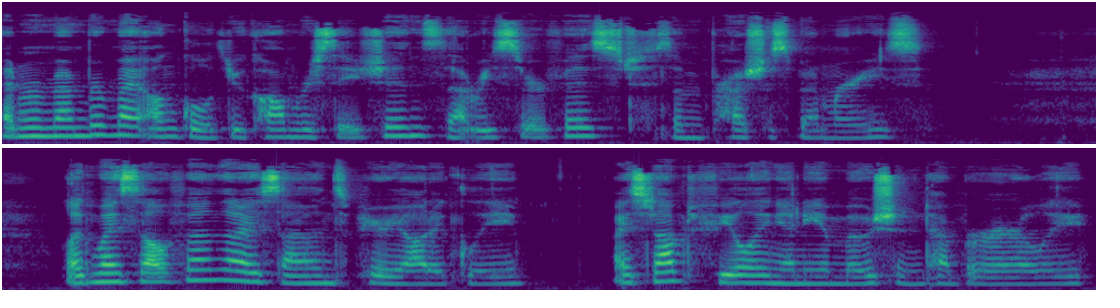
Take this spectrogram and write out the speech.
and remember my uncle through conversations that resurfaced some precious memories. Like my cell phone that I silenced periodically, I stopped feeling any emotion temporarily.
